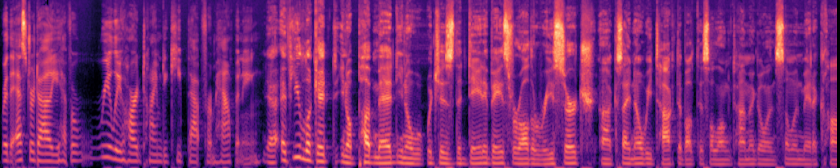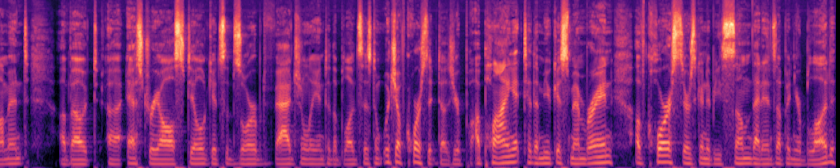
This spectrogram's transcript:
where the estradiol, you have a really hard time to keep that from happening. Yeah. If you look at, you know, PubMed, you know, which is the database for all the research, because uh, I know we talked about this a long time ago and someone made a comment about uh, estriol still gets absorbed vaginally into the blood system, which of course it does. You're applying it to the mucous membrane. Of course, there's going to be some that ends up in your blood.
